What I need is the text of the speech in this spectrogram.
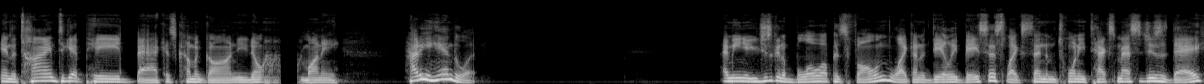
and the time to get paid back has come and gone, you don't have money. How do you handle it? I mean, are you just going to blow up his phone like on a daily basis, like send him 20 text messages a day?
